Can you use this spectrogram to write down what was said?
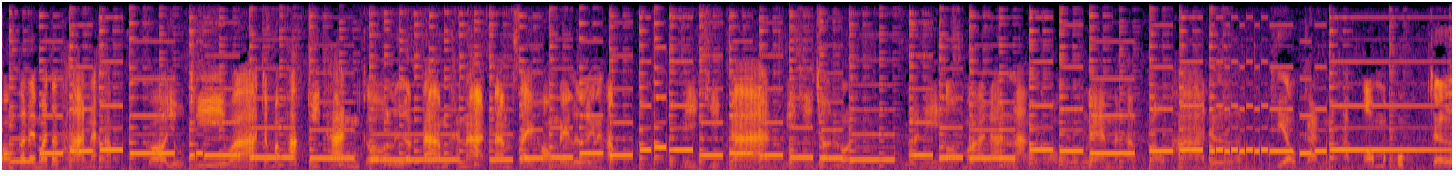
ห้องก็ได้มาตรฐานนะครับ ก็อยู่ที่ว่าจะมาพักกี่ท่านก็เลือกตามขนาดตามไซส์ห้องได้เลยนะครับ มีคีย์การ์ดมี ออกมาปุ๊บเจอ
